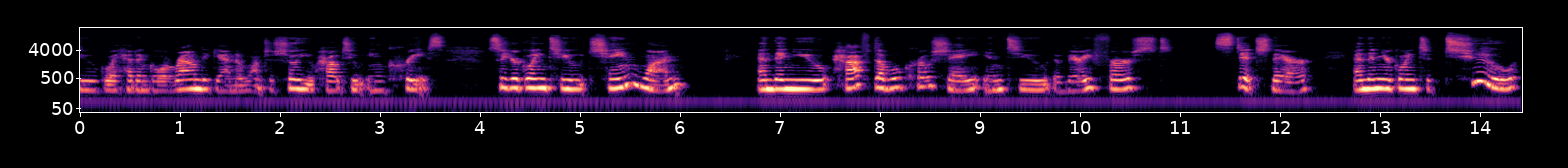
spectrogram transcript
to go ahead and go around again, I want to show you how to increase. So you're going to chain one, and then you half double crochet into the very first stitch there, and then you're going to two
